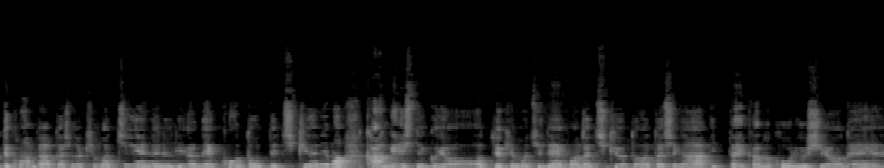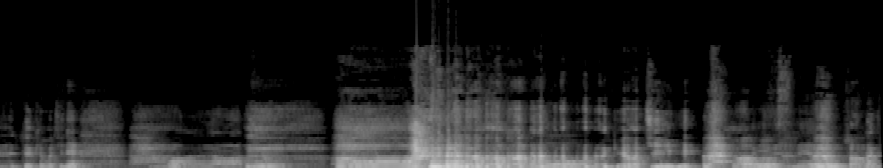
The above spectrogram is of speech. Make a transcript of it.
ーって今度は私の気持ちいいエネルギーが根っこを通って地球にも還元していくよ。っていう気持ちで今度は地球と私が一体感の交流しようね。っていう気持ちではあはもう。あ 気持ちいい？まあまあ。いいですね。うん、そんな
